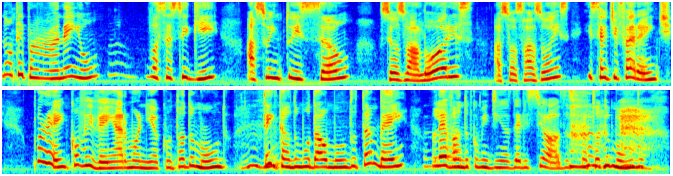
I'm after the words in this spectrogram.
não tem problema nenhum você seguir a sua intuição, seus valores, as suas razões e ser diferente. Porém, conviver em harmonia com todo mundo, Uhum. tentando mudar o mundo também, levando comidinhas deliciosas para todo mundo,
